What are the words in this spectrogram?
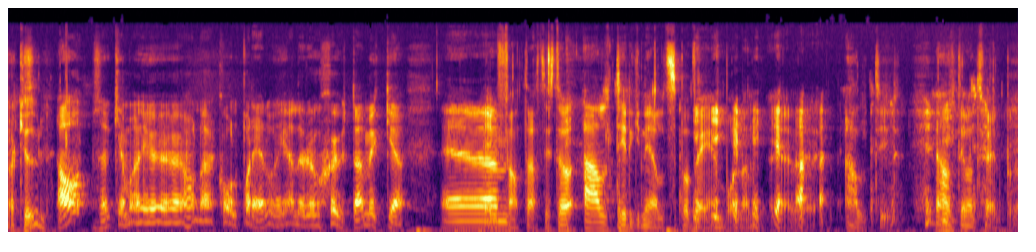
Vad kul! Ja, så kan man ju hålla koll på det. Då gäller det att skjuta mycket. Det är ehm. fantastiskt. Det har alltid gnällts på VM-bollen. ja. Alltid. Det har alltid varit fel på det.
